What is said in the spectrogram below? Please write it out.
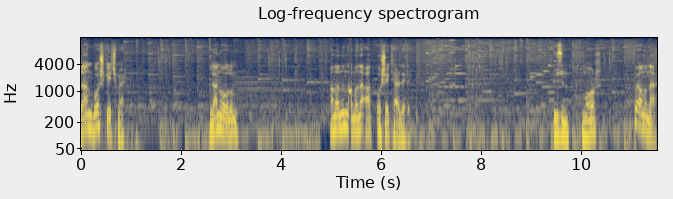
Lan boş geçme. Lan oğlum. Ananın amına at o şekerleri. Üzüm, mor. Bu amına.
